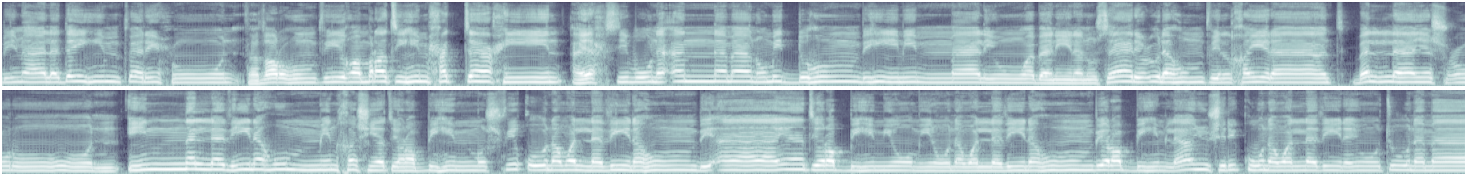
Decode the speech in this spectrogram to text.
بما لديهم فرحون. فذرهم في غمرتهم حتى حين. أيحسبون أن ما نمدهم به من مال وبنين؟ نسارع لهم في الخيرات بل لا يشعرون. إن الذين هم من خشية ربهم مشفقون والذين هم بآيات ربهم يؤمنون والذين هم بربهم لا يشركون والذين يؤتون ما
